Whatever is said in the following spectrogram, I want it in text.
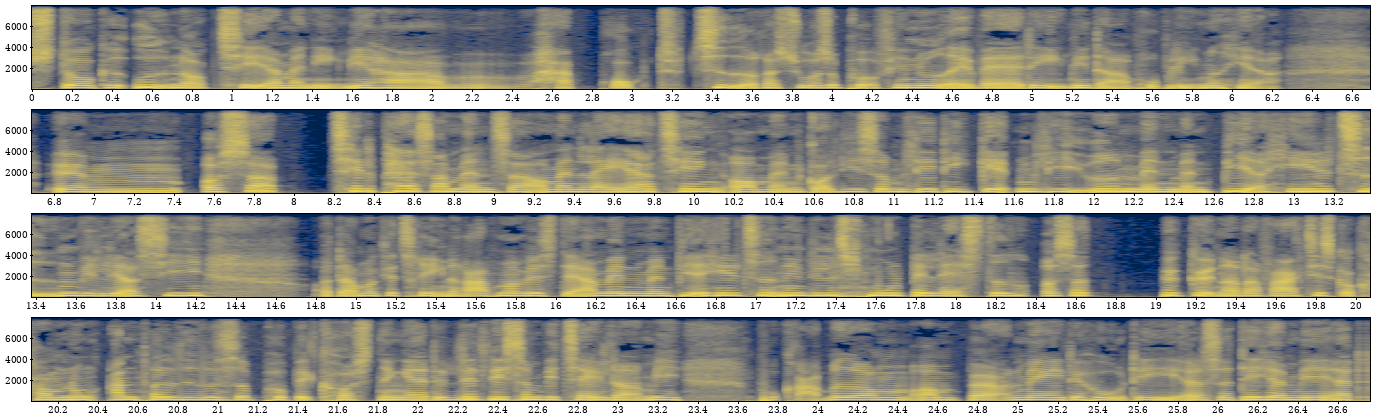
stukket ud nok til, at man egentlig har, har brugt tid og ressourcer på at finde ud af, hvad er det egentlig, der er problemet her. Øhm, og så tilpasser man sig, og man lærer ting, og man går ligesom lidt igennem livet, men man bliver hele tiden, vil jeg sige, og der må Katrine rette mig, hvis det er, men man bliver hele tiden en lille smule belastet, og så begynder der faktisk at komme nogle andre lidelser på bekostning af det. Lidt ligesom vi talte om i programmet om, om børn med ADHD. Altså det her med, at,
